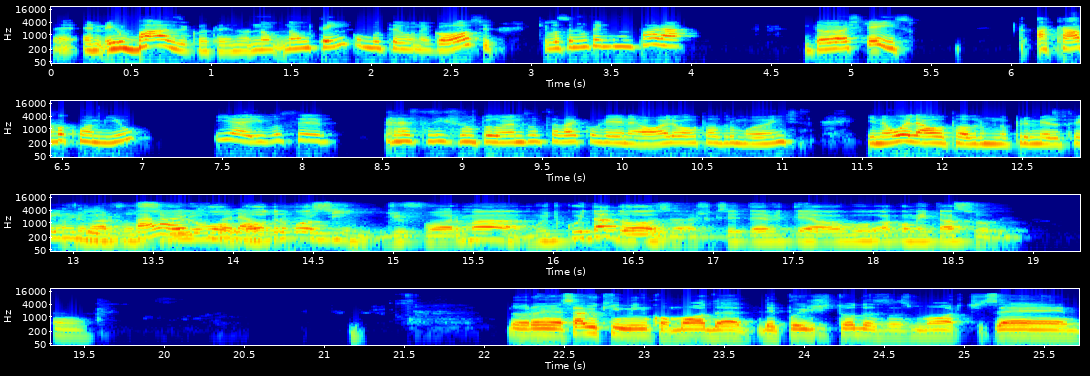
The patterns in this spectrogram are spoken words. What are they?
é, é meio básico até. Não, não tem como ter um negócio que você não tem como parar. Então eu acho que é isso. Acaba com a mil, e aí você presta atenção pelo menos onde você vai correr, né? Olha o autódromo antes e não olhar o autódromo no primeiro treino. Avelar, você vai lá olhou o autódromo assim, de forma muito cuidadosa. Acho que você deve ter algo a comentar sobre. É. Noronha, sabe o que me incomoda depois de todas as mortes? É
